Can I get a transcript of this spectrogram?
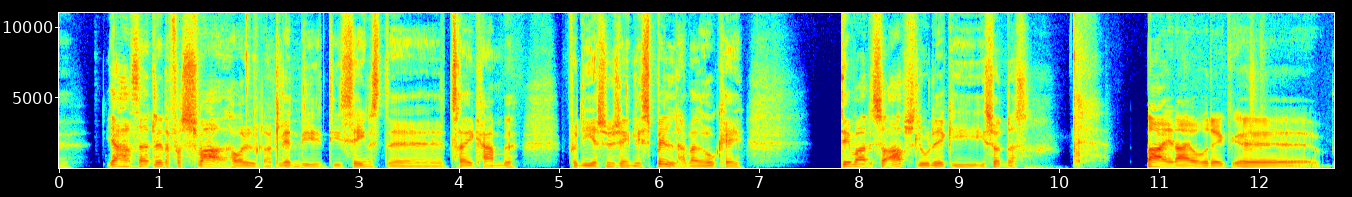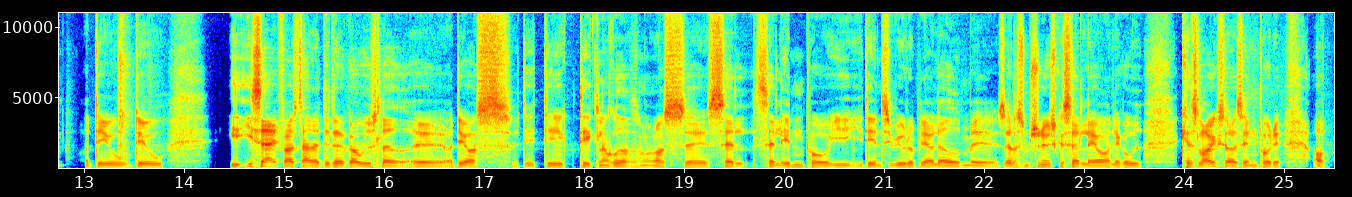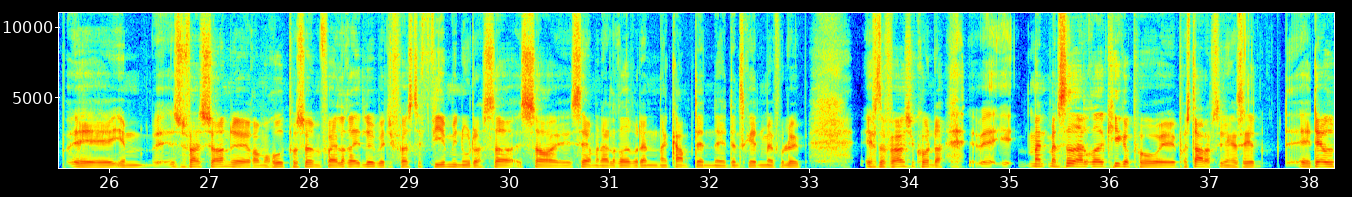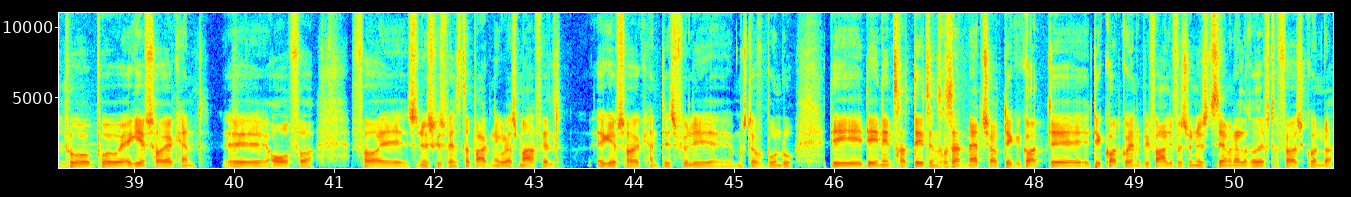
jeg har sat lidt af forsvaret holdet og glemt de, de seneste øh, tre kampe, fordi jeg synes egentlig, at spillet har været okay. Det var det så absolut ikke i, i søndags. Nej, nej, overhovedet ikke. Øh, og det er jo, det er jo især i første halvleg det, der gør udslaget. Øh, og det er også, det, det, det er Glenn Ridder, som også øh, selv, selv inde på i, i det interview, der bliver lavet med, eller som Sønderjyske selv laver og lægger ud. Kessel er også inde på det. Og øh, jamen, jeg synes faktisk, Søren øh, rammer hovedet på sømmen, for allerede i løbet af de første fire minutter, så, så øh, ser man allerede, hvordan den her kamp, den, øh, den skal ende med at forløbe. Efter 40 sekunder, øh, man, man sidder allerede og kigger på, øh, på startopstillingen og siger, øh, derude på, på AGF's højre kant, øh, over for, for øh, Sønderjyskes venstre bak Nikolas Marfeldt, AGF's højre kant, det er selvfølgelig uh, Mustafa Bundu. Det, det, er en inter- det er et interessant matchup. Det kan godt, uh, det kan godt gå hen og blive farligt for Sønderjysk. Det ser man allerede efter 40 sekunder,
